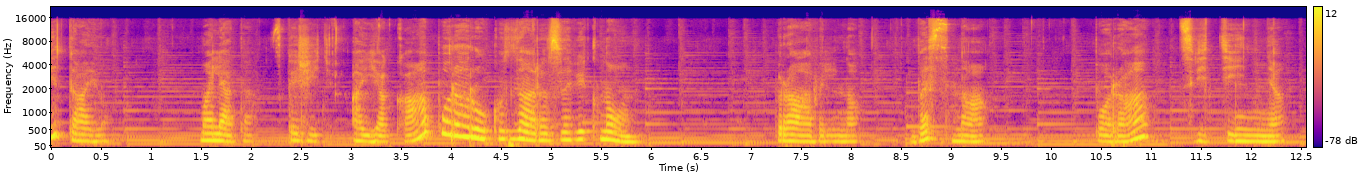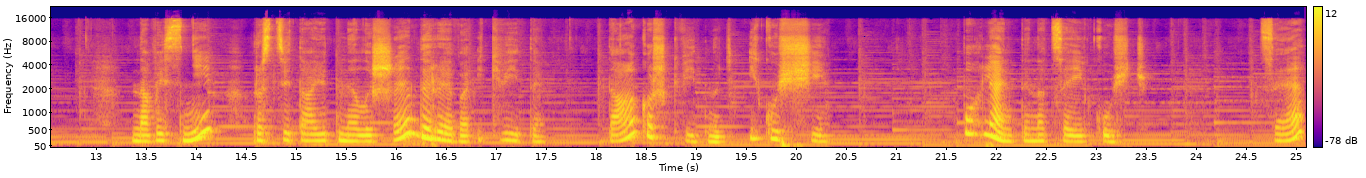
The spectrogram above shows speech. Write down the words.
Вітаю! Малята, скажіть, а яка пора року зараз за вікном? Правильно, весна. Пора цвітіння. Навесні розцвітають не лише дерева і квіти, також квітнуть і кущі. Погляньте на цей кущ. Це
